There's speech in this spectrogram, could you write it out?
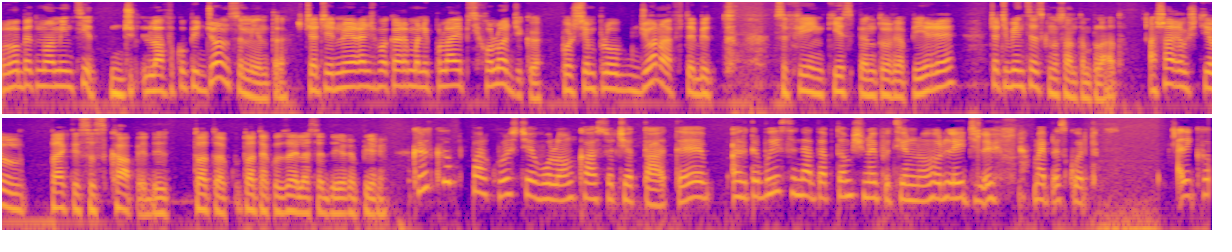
Robert nu a mințit. G- L-a făcut pe John să mintă, ceea ce nu era nici măcar manipulare psihologică. Pur și simplu, John a fi trebuit să fie închis pentru răpire, ceea ce bineînțeles că nu s-a întâmplat. Așa a reușit el, practic, să scape de toate, toate acuzările astea de răpire. Cred că pe parcurs ce evoluăm ca societate, ar trebui să ne adaptăm și noi puțin uh, legile, mai pe scurt. Adică,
